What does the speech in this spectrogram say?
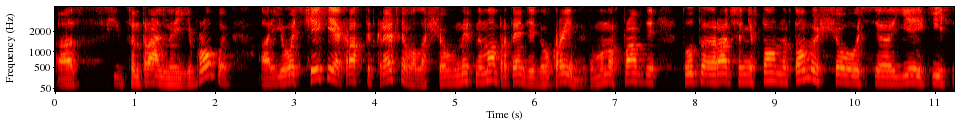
а, центральної Європи. А, і ось Чехія якраз підкреслювала, що в них нема претензій до України. Тому насправді тут радше не в тому, що ось е, є якісь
